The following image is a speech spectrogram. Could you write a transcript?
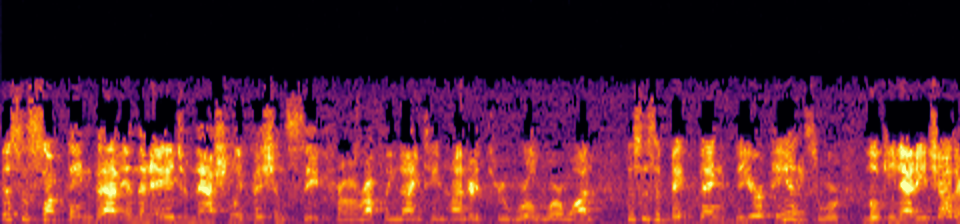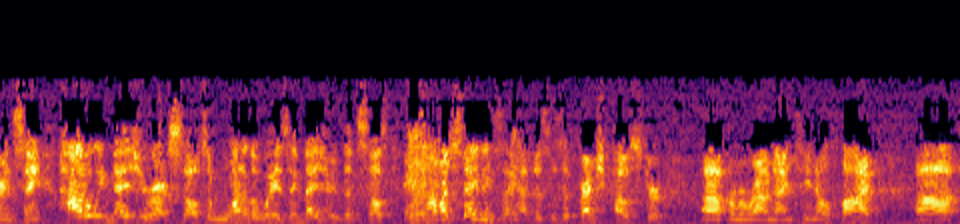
this is something that in an age of national efficiency from roughly 1900 through World War I, this is a big thing. The Europeans were looking at each other and saying, how do we measure ourselves? And one of the ways they measured themselves was how much savings they had. This is a French poster uh, from around 1905 uh,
